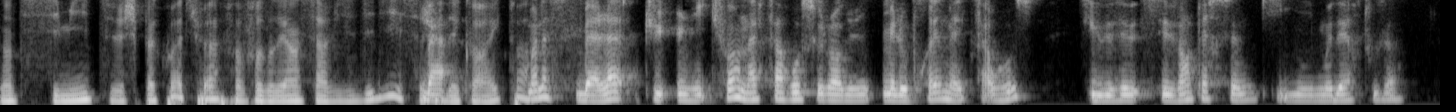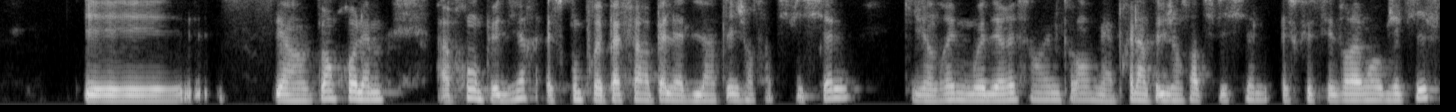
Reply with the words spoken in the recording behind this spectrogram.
d'antisémite, je sais pas quoi, tu vois. Enfin, faudrait un service dédié, ça, je suis bah, d'accord avec toi. Voilà, bah là, tu, tu vois, on a Pharos aujourd'hui, mais le problème avec Pharos, c'est que c'est 20 personnes qui modèrent tout ça. Et c'est un peu un problème. Après, on peut dire, est-ce qu'on pourrait pas faire appel à de l'intelligence artificielle qui viendrait modérer ça en même temps? Mais après, l'intelligence artificielle, est-ce que c'est vraiment objectif?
